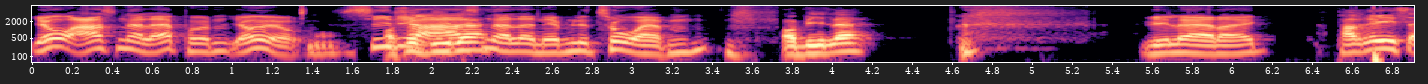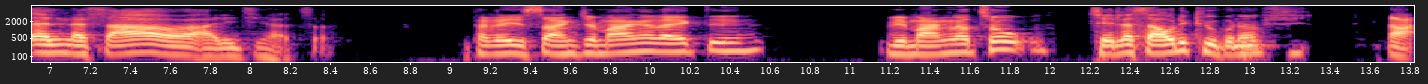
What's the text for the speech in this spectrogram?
Jo, Arsenal er på den. Jo, jo. Og City så og Villa. Arsenal er nemlig to af dem. Og Villa. Villa er der ikke. Paris, Al Nassr og Al Ittihad. Så. Paris Saint-Germain er rigtigt. Vi mangler to. Tæller Saudi-klubberne. Nej.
